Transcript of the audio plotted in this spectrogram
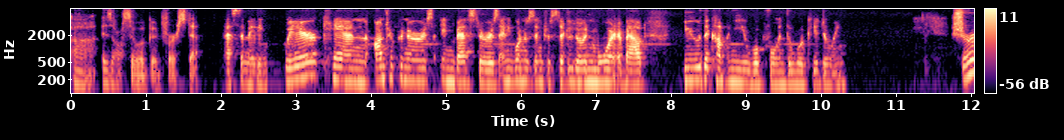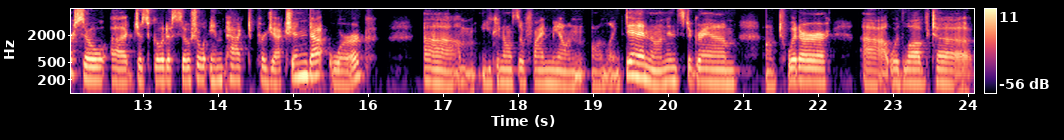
uh, is also a good first step. Fascinating. Where can entrepreneurs investors anyone who's interested learn more about you the company you work for and the work you're doing Sure. So uh, just go to socialimpactprojection.org. Um, you can also find me on, on LinkedIn, on Instagram, on Twitter uh, would love to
